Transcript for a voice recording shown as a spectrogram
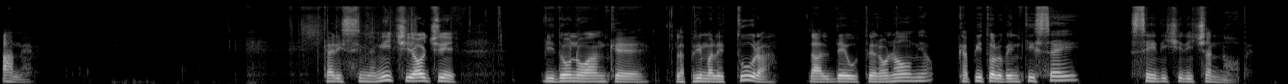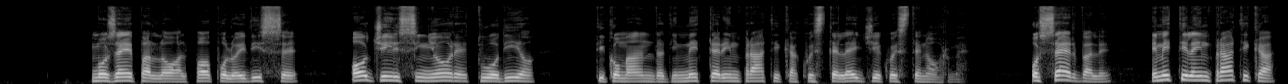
Amen. Carissimi amici, oggi vi dono anche la prima lettura dal Deuteronomio, capitolo 26, 16-19. Mosè parlò al popolo e disse, Oggi il Signore tuo Dio ti comanda di mettere in pratica queste leggi e queste norme. Osservale e mettile in pratica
